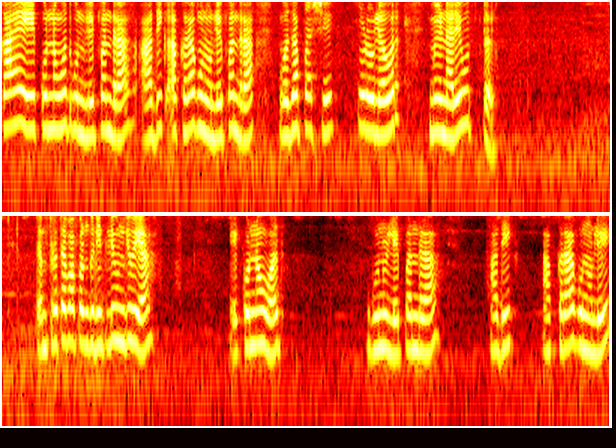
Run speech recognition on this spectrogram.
काय आहे? एकोणनव्वद गुणले पंधरा अधिक अकरा गुणवले पंधरा वजा पाचशे सोडवल्यावर मिळणारे उत्तर. तर प्रथम आपण गणित लिहून घेऊया. एकोणनव्वद गुणुले पंधरा अधिक अकरा गुणुले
